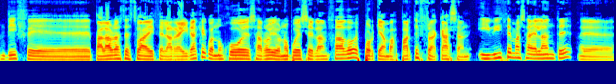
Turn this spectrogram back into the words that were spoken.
dice, palabras textuales, dice, la realidad es que cuando un juego de desarrollo no puede ser lanzado es porque ambas partes fracasan. Y dice más adelante eh,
